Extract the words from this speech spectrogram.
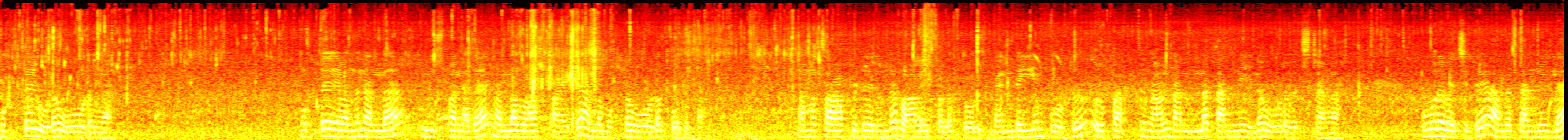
முட்டையோட ஓடுங்க முட்டையை வந்து நல்லா யூஸ் பண்ணதை நல்லா வாஷ் பண்ணிவிட்டு அந்த முட்டை ஓட போட்டுட்டேன் நம்ம சாப்பிட்டுட்டு இருந்த வாழைப்பழத்தோல் வெண்டையும் போட்டு ஒரு பத்து நாள் நல்லா தண்ணியில் ஊற வச்சுட்டாங்க. ஊற வச்சுட்டு அந்த தண்ணியில்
